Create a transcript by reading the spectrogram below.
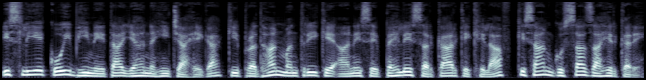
इसलिए कोई भी नेता यह नहीं चाहेगा कि प्रधानमंत्री के आने से पहले सरकार के खिलाफ किसान गुस्सा ज़ाहिर करें।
